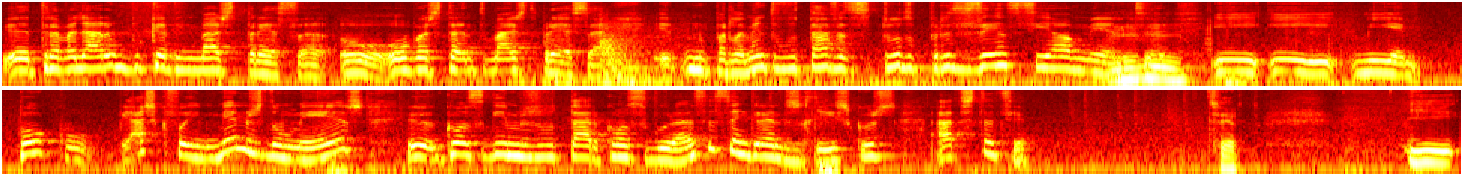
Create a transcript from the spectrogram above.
eh, trabalhar um bocadinho mais depressa ou, ou bastante mais depressa. No Parlamento votava-se tudo presencialmente uhum. e, e, e pouco, acho que foi menos de um mês, eh, conseguimos votar com segurança, sem grandes riscos, à distância. Certo. E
